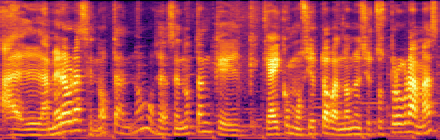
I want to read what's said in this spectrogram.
a la mera hora se notan, ¿no? O sea, se notan que, que- hay como cierto abandono en ciertos programas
